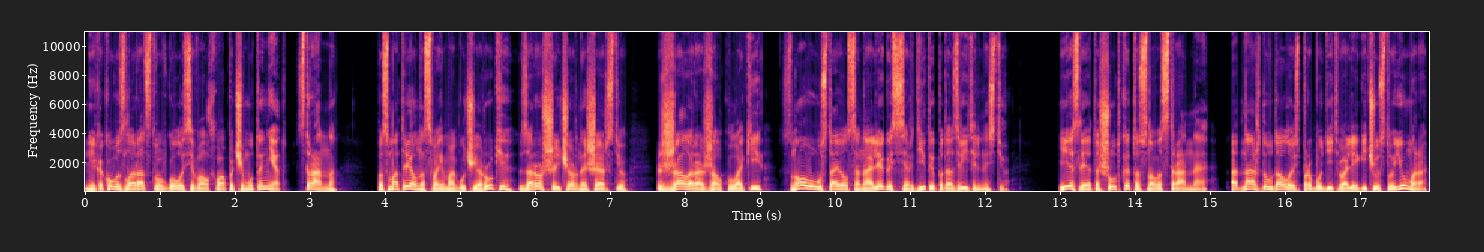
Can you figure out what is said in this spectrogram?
Никакого злорадства в голосе волхва почему-то нет. Странно. Посмотрел на свои могучие руки, заросшие черной шерстью, сжал и разжал кулаки, снова уставился на Олега с сердитой подозрительностью. Если это шутка, то снова странная. Однажды удалось пробудить в Олеге чувство юмора,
